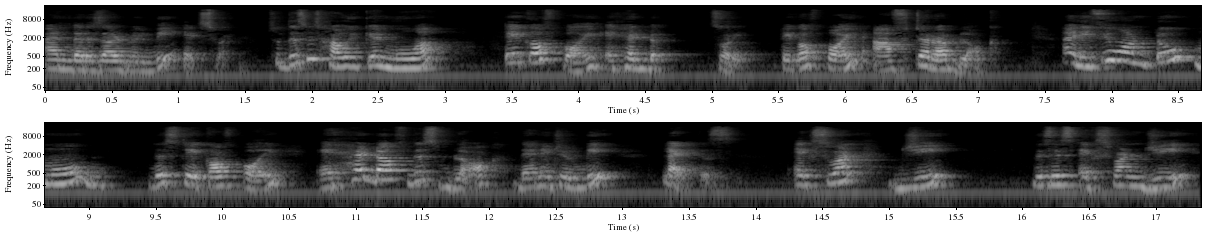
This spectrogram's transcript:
and the result will be x1. So this is how you can move a takeoff point ahead, sorry, takeoff point after a block. And if you want to move this takeoff point ahead of this block, then it will be like this. x1g, this is x1g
